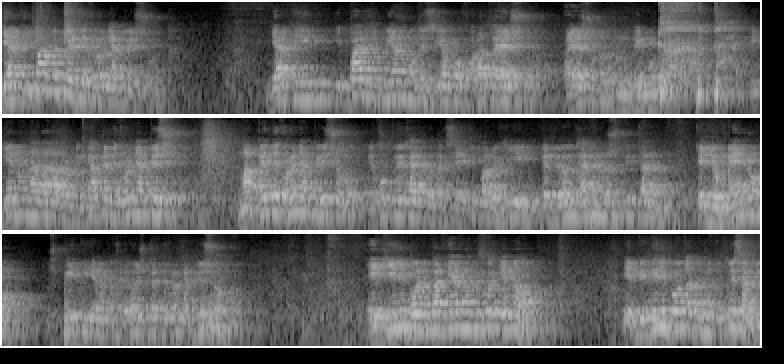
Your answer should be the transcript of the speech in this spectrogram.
Γιατί πάμε πέντε χρόνια πίσω; Γιατί υπάρχει μια νομοθεσία που αφορά τα έσοδα. Τα έσοδα των Δήμων πηγαίνουν αναδρομικά πέντε χρόνια πίσω. Μα πέντε χρόνια πίσω, εγώ που είχα εργοταξιακή παροχή, βεβαιώνει κανένας ότι ήταν τελειωμένο το σπίτι για να με χρεώσει πέντε χρόνια πίσω. Εκεί λοιπόν υπάρχει ένα νομικό κενό. Επειδή λοιπόν το αντιμετωπίσαμε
